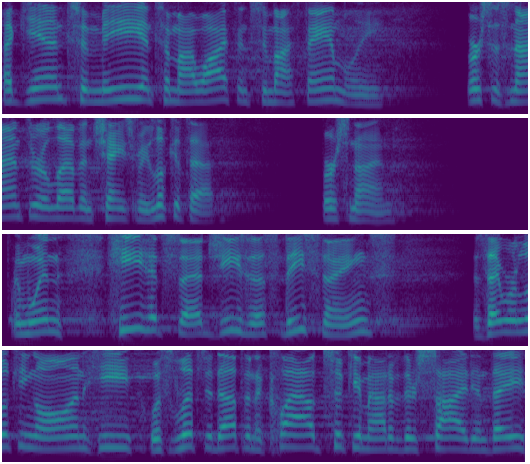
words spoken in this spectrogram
again to me and to my wife and to my family, verses 9 through 11 changed me. Look at that. Verse 9. And when he had said, Jesus, these things, as they were looking on, he was lifted up, and a cloud took him out of their sight, and they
